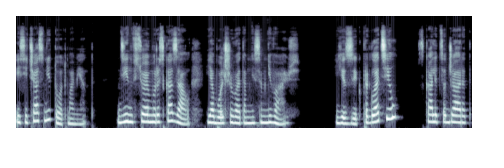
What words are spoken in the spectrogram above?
И сейчас не тот момент. Дин все ему рассказал, я больше в этом не сомневаюсь. «Язык проглотил?» — скалится Джаред.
